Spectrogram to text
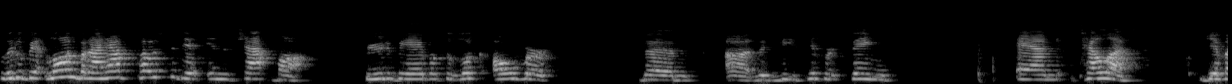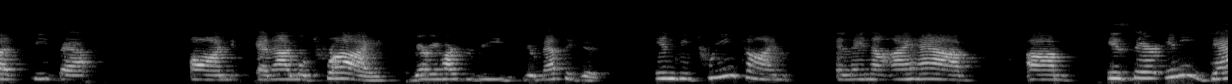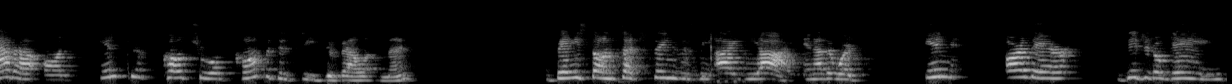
a little bit long but i have posted it in the chat box for you to be able to look over the, uh, the these different things and tell us, give us feedback on, and I will try very hard to read your messages. In between time, Elena, I have, um, is there any data on intercultural competency development based on such things as the IDI? In other words, in are there digital games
